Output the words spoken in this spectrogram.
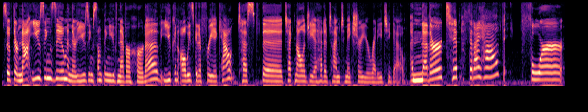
So if they're not using Zoom and they're using something you've never heard of, you can always get a free account, test the technology ahead of time to make sure you're ready to go. Another tip that I have for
